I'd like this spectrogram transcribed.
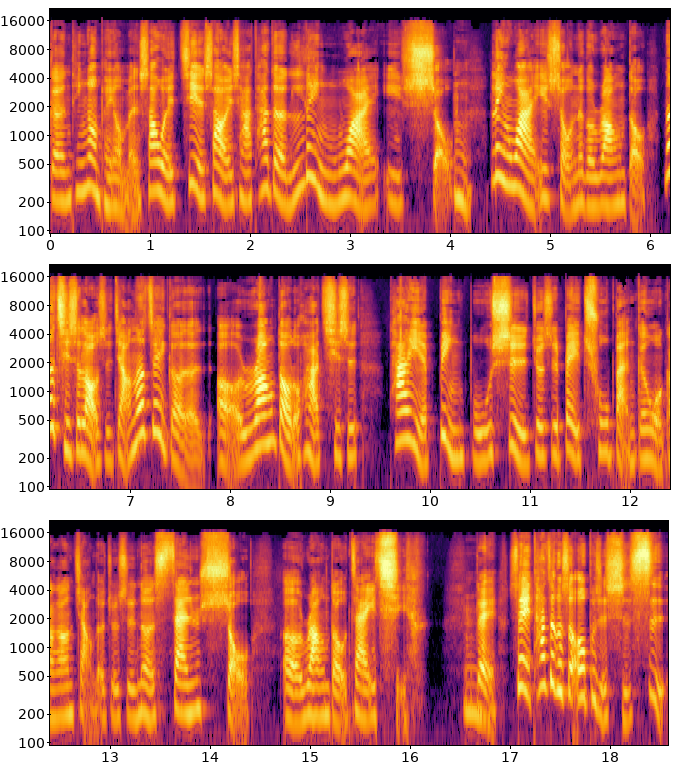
跟听众朋友们稍微介绍一下他的另外一首，嗯，另外一首那个 Rondo。那其实老实讲，那这个呃 Rondo 的话，其实它也并不是就是被出版跟我刚刚讲的，就是那三首呃 Rondo 在一起，对，所以它这个是 Opus 十四。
